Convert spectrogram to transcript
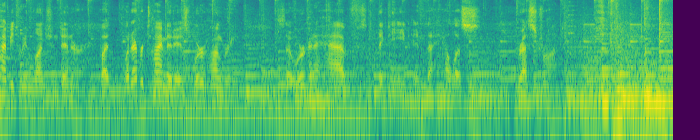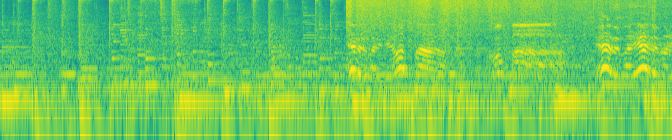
Sometime between lunch and dinner, but whatever time it is, we're hungry. So we're gonna have something to eat in the Hellas restaurant. Everybody say opa! Opa! Everybody, everybody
